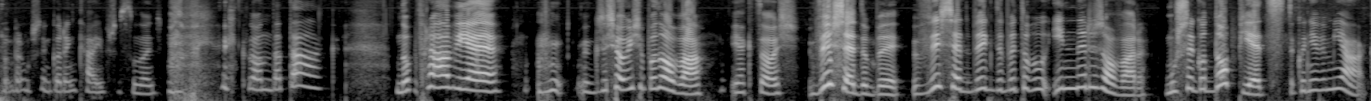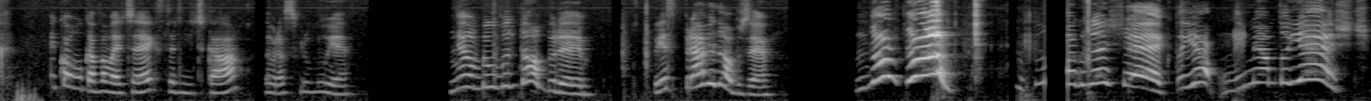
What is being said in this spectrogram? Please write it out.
Dobra, muszę go rękami przesunąć. Wygląda tak. No prawie. Grzesiowi się podoba, jak coś. Wyszedłby, wyszedłby, gdyby to był inny ryżowar. Muszę go dopiec, tylko nie wiem jak. Komu kawałeczek, serniczka. Dobra, spróbuję. Nie no, byłby dobry. Jest prawie dobrze. Dobrze! No, Grzesiek, to ja nie miałam to jeść.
